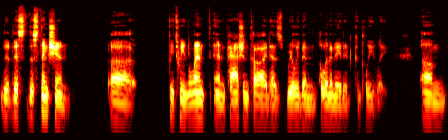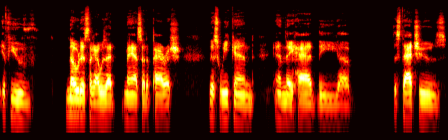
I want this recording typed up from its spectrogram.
This distinction uh, between Lent and Passion Tide has really been eliminated completely. Um, if you've noticed, like I was at Mass at a parish this weekend, and they had the uh, the statues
